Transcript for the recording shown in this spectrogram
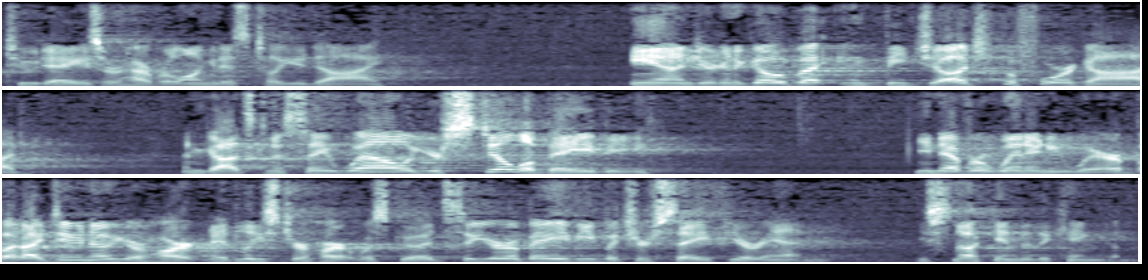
two days or however long it is till you die, and you're going to go back and be judged before God, and God's going to say, well, you're still a baby. You never went anywhere, but I do know your heart, and at least your heart was good, so you're a baby, but you're safe, you're in. You snuck into the kingdom.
